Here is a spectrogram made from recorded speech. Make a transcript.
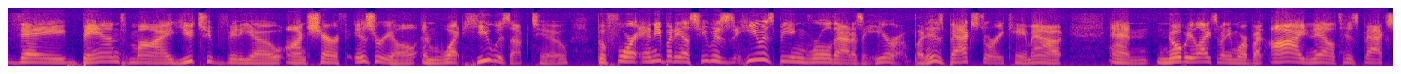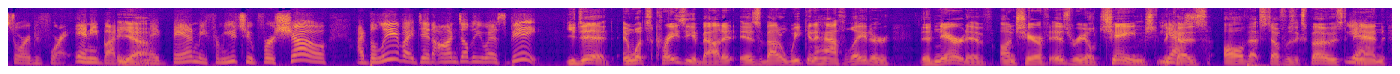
they banned my YouTube video on Sheriff Israel and what he was up to before anybody else. He was he was being rolled out as a hero, but his backstory came out and nobody liked him anymore. But I nailed his backstory before anybody, Yeah. and they banned me from YouTube for a show I believe I did on WSB. You did. And what's crazy about it is about a week and a half later, the narrative on Sheriff Israel changed Yes. because all of that stuff was exposed. Yeah. And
